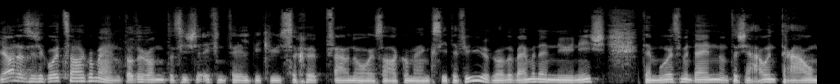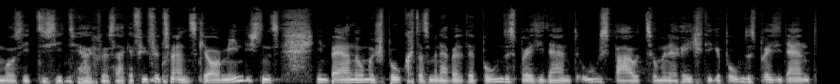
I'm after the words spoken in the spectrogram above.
Ja, das ist ein gutes Argument, oder? Und das ist eventuell bei gewissen Köpfen auch noch ein Argument dafür, oder? Wenn man dann neun ist, dann muss man dann, und das ist auch ein Traum, wo seit, seit ja, ich würde sagen, 25 Jahren mindestens in Bern rumspuckt, dass man eben den Bundespräsident ausbaut zu einem richtigen Bundespräsident,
